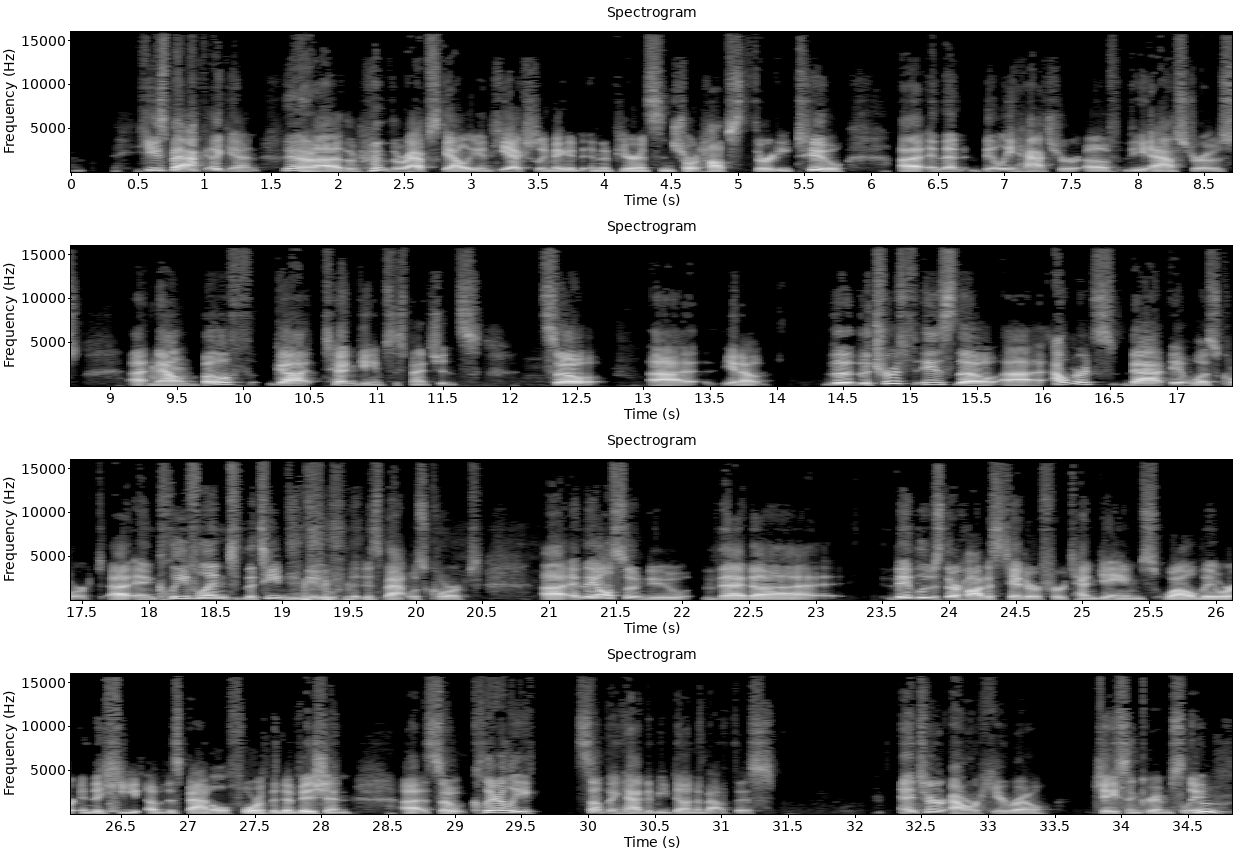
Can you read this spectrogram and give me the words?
He's back again Yeah. uh, the the rapscallion. He actually made an appearance in Short Hops 32, uh, and then Billy Hatcher of the Astros. Uh, Now both got 10 game suspensions. So uh, you know the the truth is though uh, Albert's bat it was corked, uh, and Cleveland the team knew that his bat was corked, uh, and they also knew that. Uh, They'd lose their hottest hitter for 10 games while they were in the heat of this battle for the division. Uh, so clearly, something had to be done about this. Enter our hero, Jason Grimsley.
